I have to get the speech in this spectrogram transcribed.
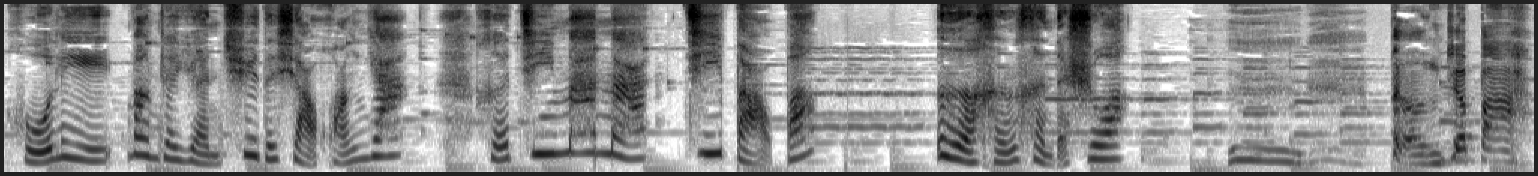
狐狸望着远去的小黄鸭和鸡妈妈、鸡宝宝。恶狠狠地说：“嗯，等着吧，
